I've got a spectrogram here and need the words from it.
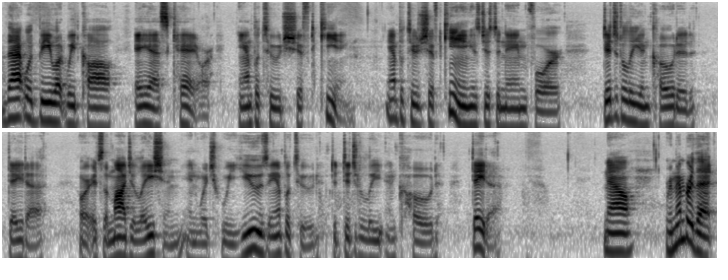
That would be what we'd call ASK, or amplitude shift keying. Amplitude shift keying is just a name for digitally encoded data, or it's the modulation in which we use amplitude to digitally encode data. Now, remember that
